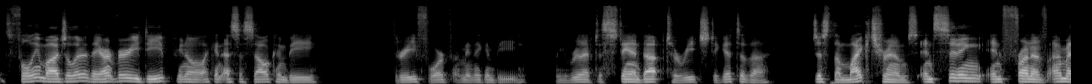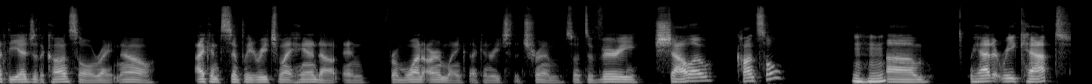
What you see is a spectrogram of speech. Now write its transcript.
It's fully modular. They aren't very deep. You know, like an SSL can be three, four. I mean, they can be. You really have to stand up to reach to get to the just the mic trims. And sitting in front of, I'm at the edge of the console right now. I can simply reach my hand out and from one arm length, I can reach the trim. So it's a very shallow console. Mm-hmm. Um, we had it recapped.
